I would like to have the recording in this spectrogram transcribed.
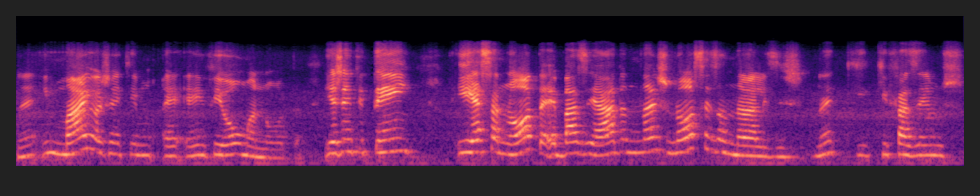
Né? Em maio a gente é, é, enviou uma nota e a gente tem e essa nota é baseada nas nossas análises, né, que, que fazemos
